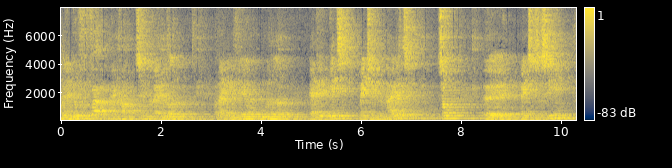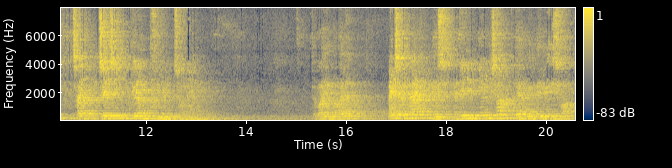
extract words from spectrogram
Ronaldo før han kom til Real Madrid? Og der er ikke flere muligheder. Er det 1. Manchester United, 2. Øh, Manchester City, 3. Chelsea eller 4. Tottenham? Det var en vej. Manchester United, Yes. er det dit endelige svar? Det er mit endelige svar.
